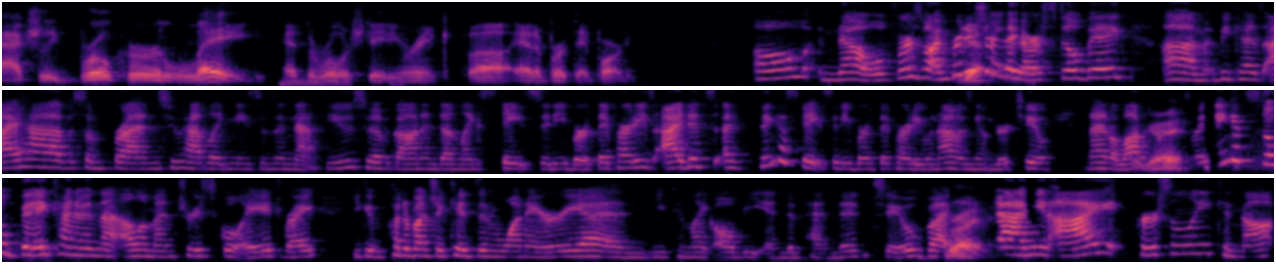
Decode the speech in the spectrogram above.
actually broke her leg at the roller skating rink uh, at a birthday party. Oh no! Well, first of all, I'm pretty yeah. sure they are still big, um, because I have some friends who have like nieces and nephews who have gone and done like skate city birthday parties. I did, I think, a skate city birthday party when I was younger too, and I had a lot okay. of friends. So I think it's still big, kind of in that elementary school age, right? you can put a bunch of kids in one area and you can like all be independent too. But Right. yeah, I mean, I personally cannot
